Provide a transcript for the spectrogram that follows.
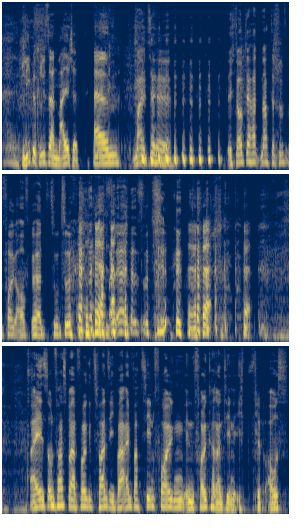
Liebe Grüße an Malte. Ähm. Malte. Ich glaube, der hat nach der fünften Folge aufgehört zuzuhören. Ey, ist unfassbar. Folge 20. Ich war einfach zehn Folgen in Vollquarantäne. Ich flipp aus.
